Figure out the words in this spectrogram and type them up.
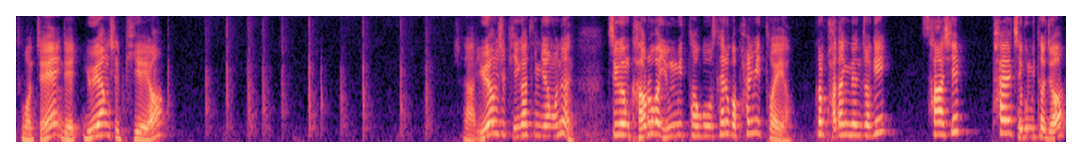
두 번째, 이제 요양실 B예요. 자, 요양실 B 같은 경우는 지금 가로가 6m고 세로가 8m예요. 그럼 바닥 면적이 48제곱미터죠.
